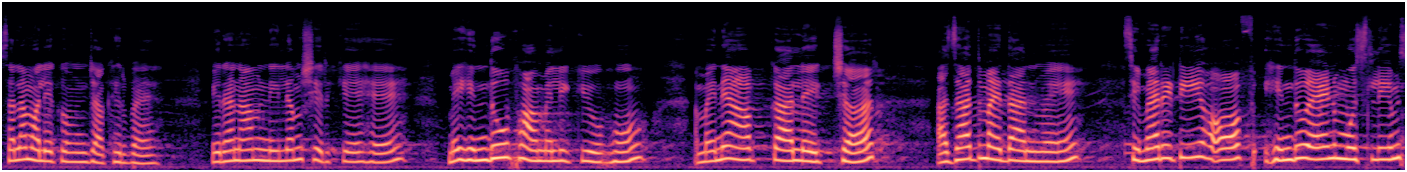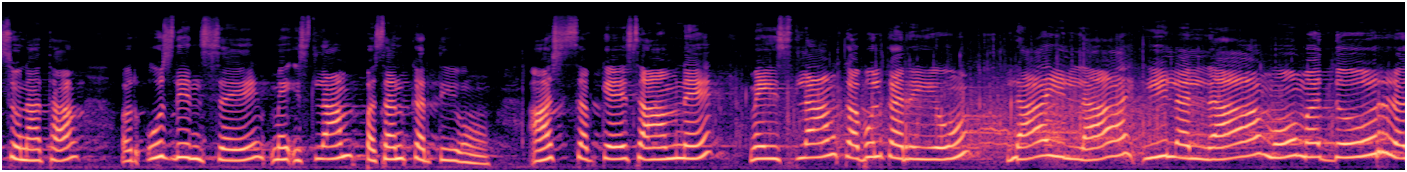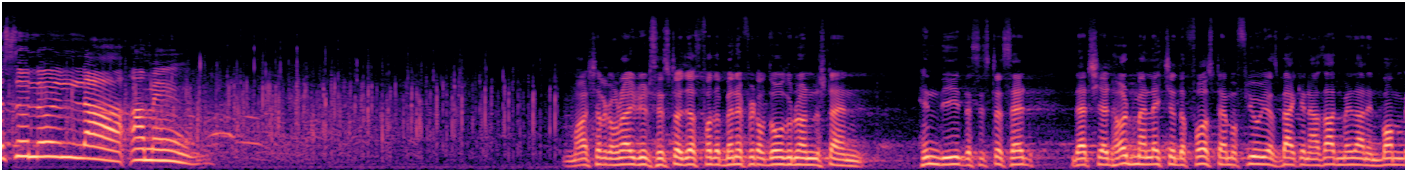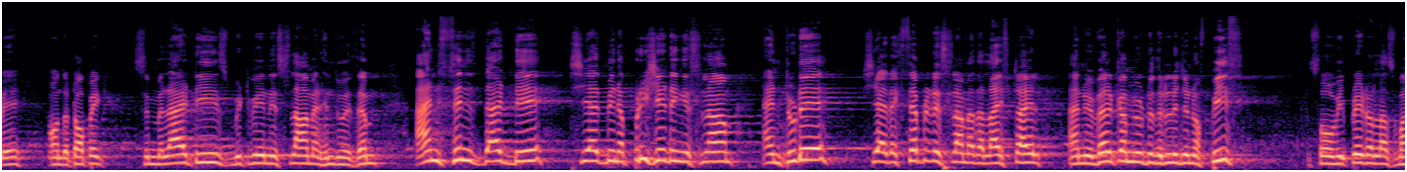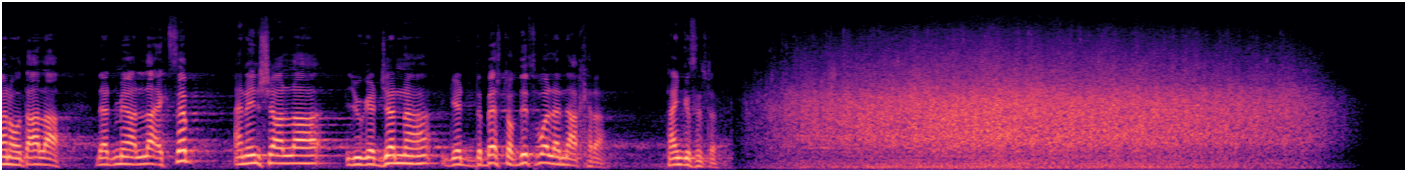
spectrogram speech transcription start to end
सलाम अलैकुम जाकिर भाई मेरा नाम नीलम शिरके है। मैं हिंदू फैमिली की हूँ? मैंने आपका लेक्चर आज़ाद मैदान में similarity of Hindu and Muslim सुना था और उस दिन से मैं इस्लाम पसंद करती हूँ। आज सबके सामने मैं इस्लाम कबूल कर रही हूँ। La ilaha illallah, Muhammadur Rasulullah. Amen. Mashallah congratulated sister just for the benefit of those who don't understand Hindi. The sister said that she had heard my lecture the first time a few years back in Azad Maidan in Bombay on the topic similarities between Islam and Hinduism. And since that day, she has been appreciating Islam. And today, she has accepted Islam as a lifestyle and we welcome you to the religion of peace. So we pray to Allah subhanahu wa ta'ala that may Allah accept and inshallah you get Jannah, get the best of this world and the Akhirah. Thank you, sister.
